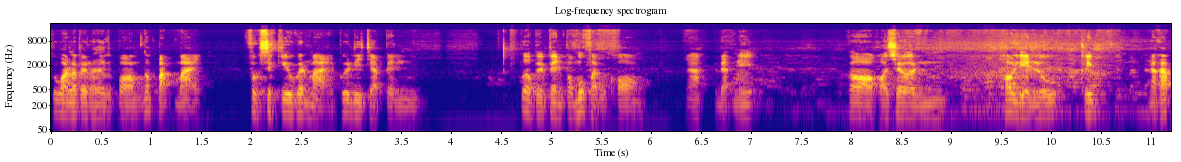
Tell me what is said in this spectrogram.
ทุกวันเราเป็นคนไทยปลอมต้องปรับใหม่ ฝึกสกิลกันใหม่ เพื่อที่จะเป็น เพื่อไปเป็นประมุขฝ่ายปกครองนะแบบนี้ ก็ขอเชิญเข้าเรียนรู้คลิปนะครับ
